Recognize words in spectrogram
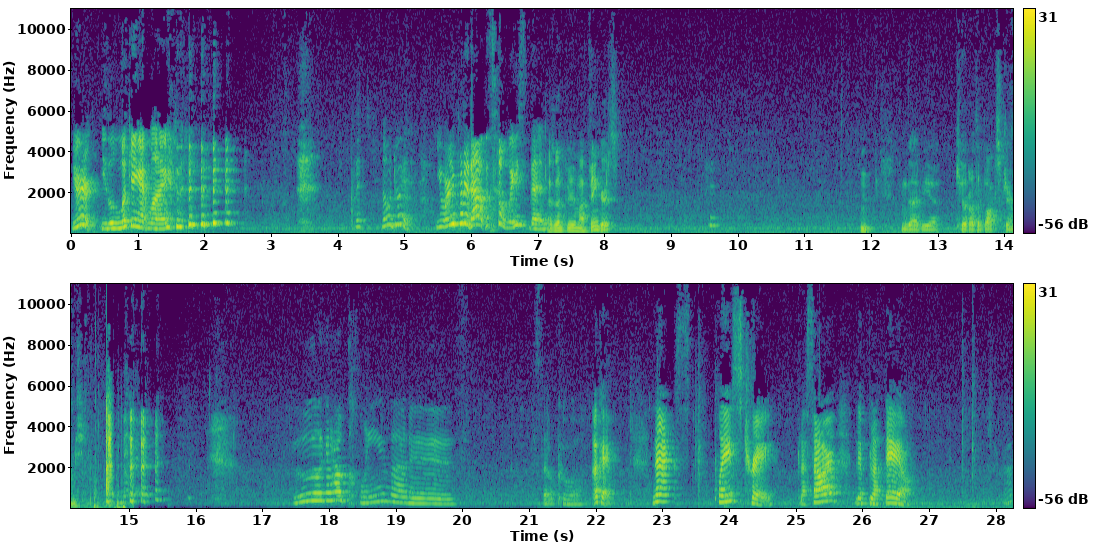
You're you're looking at mine. what? No, do it. You already put it out. That's a waste then. I then. was gonna put it in my fingers. Hmm. I'm glad we uh, killed all the box germs. Ooh, look at how clean that is. So cool. Okay, next, place tray. Plazar le plateo. Just like that.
